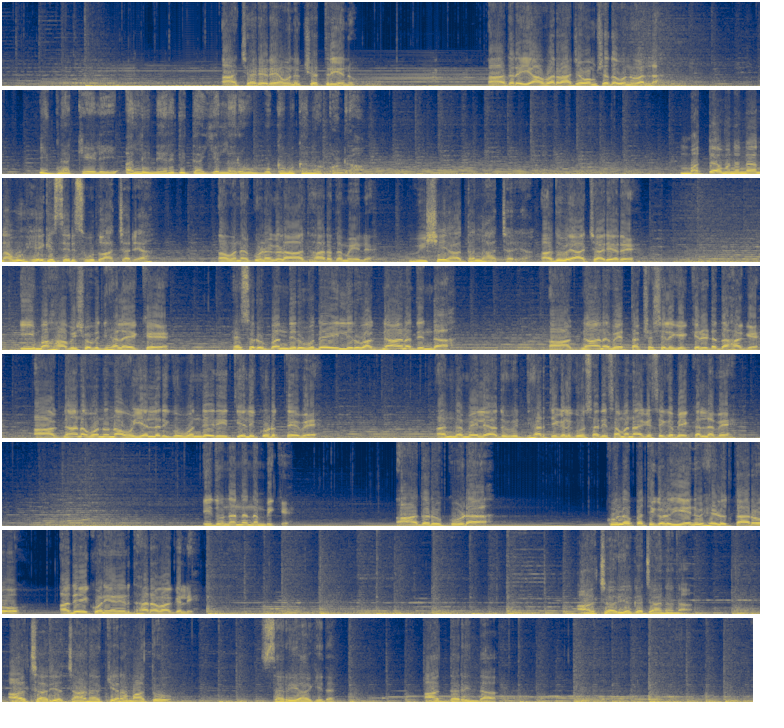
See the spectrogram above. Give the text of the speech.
ಆಚಾರ್ಯರೇ ಅವನು ಕ್ಷತ್ರಿಯನು. ಆದರೆ ಯಾವ ರಾಜವಂಶದವನು ಅಲ್ಲ. ಇದ್ನ ಕೇಳಿ ಅಲ್ಲಿ ನೆರೆದಿದ್ದ ಎಲ್ಲರೂ ಮುಖಮುಖ ನೋಡ್ಕೊಂಡ್ರು. ಮತ್ತೆ ಅವನನ್ನ ನಾವು ಹೇಗೆ ಸೇರಿಸುವುದು ಆಚಾರ್ಯ? ಅವನ ಗುಣಗಳ ಆಧಾರದ ಮೇಲೆ. ವಿಷಯ ಅದಲ್ಲ ಆಚಾರ್ಯ. ಅದುವೇ ಆಚಾರ್ಯರೇ ಈ ಮಹಾ ವಿಶ್ವವಿದ್ಯಾಲಯಕ್ಕೆ ಹೆಸರು ಬಂದಿರುವುದೇ ಇಲ್ಲಿರುವ ಜ್ಞಾನದಿಂದ. ಆ ಜ್ಞಾನವೇ ತಕ್ಷಶಿಲೆಗೆ ಕಿರೀಟದ ಹಾಗೆ. ಆ ಜ್ಞಾನವನ್ನು ನಾವು ಎಲ್ಲರಿಗೂ ಒಂದೇ ರೀತಿಯಲ್ಲಿ ಕೊಡುತ್ತೇವೆ. ಅಂದ ಮೇಲೆ ಅದು ವಿದ್ಯಾರ್ಥಿಗಳಿಗೂ ಸರಿಸಮನಾಗಿ ಸಿಗಬೇಕಲ್ಲವೇ? ಇದು ನನ್ನ ನಂಬಿಕೆ. ಆದರೂ ಕೂಡ ಕುಲಪತಿಗಳು ಏನು ಹೇಳುತ್ತಾರೋ ಅದೇ ಕೊನೆಯ ನಿರ್ಧಾರವಾಗಲಿ. ಆಚಾರ್ಯ ಗಜಾನನ ಆಚಾರ್ಯ ಚಾಣಕ್ಯನ ಮಾತು ಸರಿಯಾಗಿದೆ. ಆದ್ದರಿಂದ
